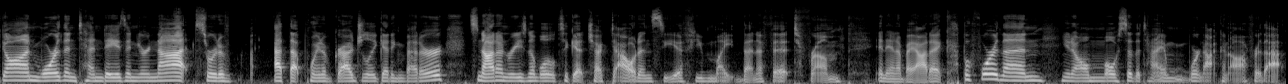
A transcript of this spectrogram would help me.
gone more than 10 days and you're not sort of at that point of gradually getting better, it's not unreasonable to get checked out and see if you might benefit from an antibiotic. Before then, you know, most of the time we're not going to offer that.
